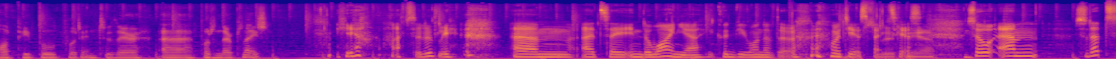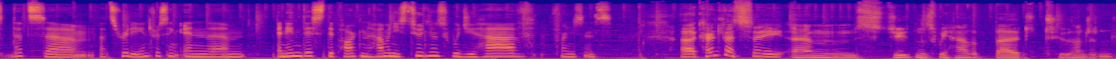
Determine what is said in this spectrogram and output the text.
what people put into their put in their plate. Yeah, absolutely. Um, I'd say in the wine, yeah, it could be one of the what you expect. Yes. Yeah. So, um, so that's that's um, that's really interesting. And um, and in this department, how many students would you have, for instance? Uh, currently, I'd say um, students we have about two hundred and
